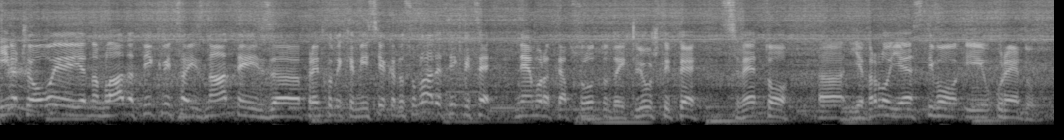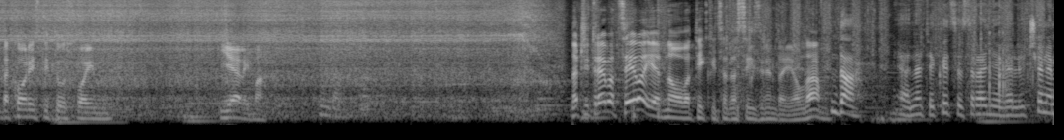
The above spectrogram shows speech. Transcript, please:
Inače, ovo je jedna mlada tikvica i znate iz uh, prethodnih emisija, kada su mlade tikvice, ne morate apsolutno da ih ljuštite. Sve to je vrlo jestivo i u redu da koristite u svojim jelima. Da. Znači, treba cela jedna ova tikvica da se izrenda, jel da? Da, jedna tikvica srednje veličine.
